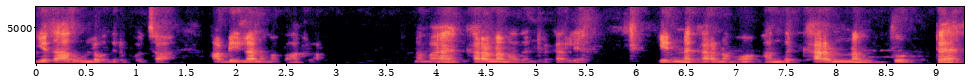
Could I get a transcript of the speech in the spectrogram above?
ஏதாவது உள்ள வந்துட்டு போச்சா? அப்படின்லாம் நம்ம பார்க்கலாம். நம்ம கரணநாதன் இருக்கார் இல்லையா? என்ன கரணமோ, அந்த கரணம் தொட்ட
